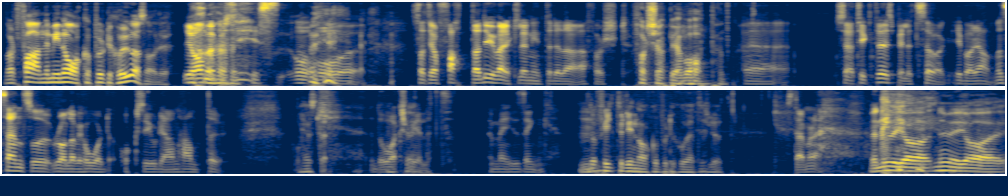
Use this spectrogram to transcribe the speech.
Vart fan är min AK47 sa du? Ja men precis, och, och, så att jag fattade ju verkligen inte det där först Vart köper jag vapen? eh, Så jag tyckte spelet sög i början, men sen så rollade vi hård och så gjorde jag en Hunter och Just det. Då var Okej. spelet amazing Mm. Då fick du din AK47 till slut. Stämmer det? Men nu är, jag, nu är jag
